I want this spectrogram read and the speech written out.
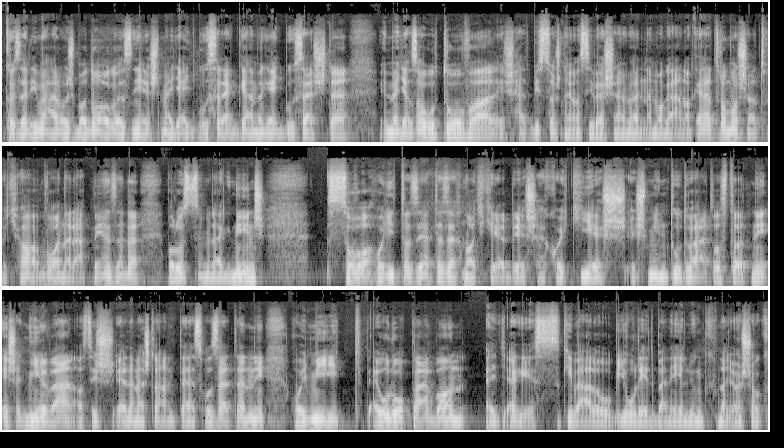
közel közeli városba dolgozni, és megy egy busz reggel, meg egy busz este, ő megy az autóval, és hát biztos nagyon szívesen venne magának elektromosat, hogyha volna rá pénze, de valószínűleg nincs. Szóval, hogy itt azért ezek nagy kérdések, hogy ki és, és mind tud változtatni, és hát nyilván azt is érdemes talán ehhez hozzátenni, hogy mi itt Európában egy egész kiváló jólétben élünk nagyon sok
